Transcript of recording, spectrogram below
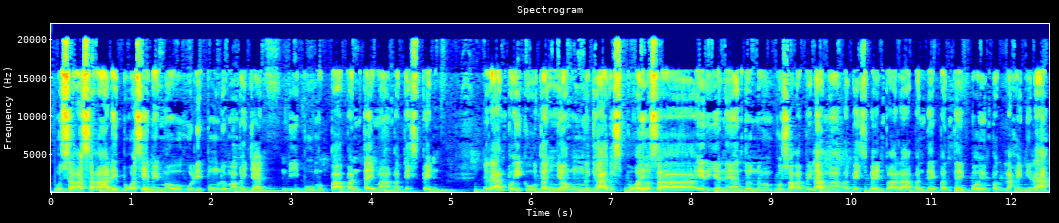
kung sakasakali po kasi may mauhuli pong lumaki dyan. Hindi po magpapantay mga ka-best. Kailangan po ikutan nyo. Kung naghagis po kayo sa area na yan, doon naman po sa kabila mga ka-best para pantay-pantay po yung paglaki nila.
